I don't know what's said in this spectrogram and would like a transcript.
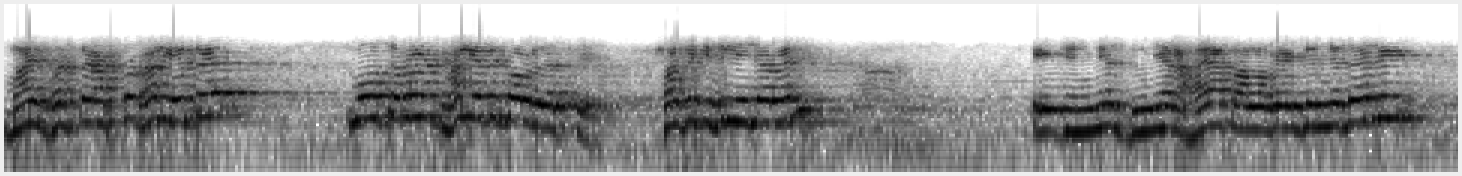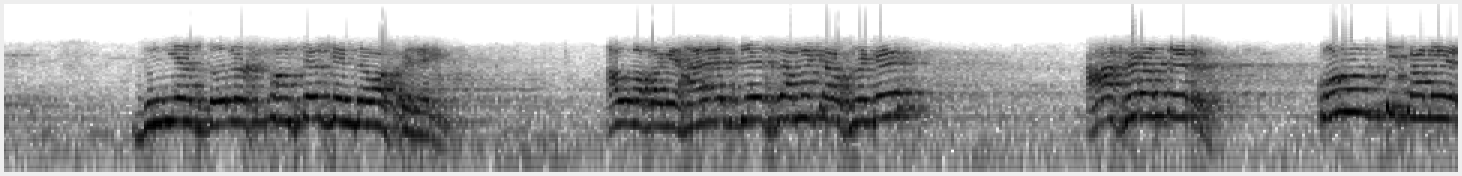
মায়ের ঘর থেকে একশো খালি হেঁটে মুহূর্তে ঘরে খালি হেঁটে কবরে যাচ্ছে। সাথে কিছু নিয়ে যাবেন? এই জন্য দুনিয়ার হায়াত আল্লাহ এই জন্য দেয়নি। দুনিয়ার দৌলত সঞ্চয়ের জন্য দেওয়া হয় নাই। আল্লাহ হায়াত দিয়েছে আমাকে, আপনাকে। আখেরাতের অনন্তিকালের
